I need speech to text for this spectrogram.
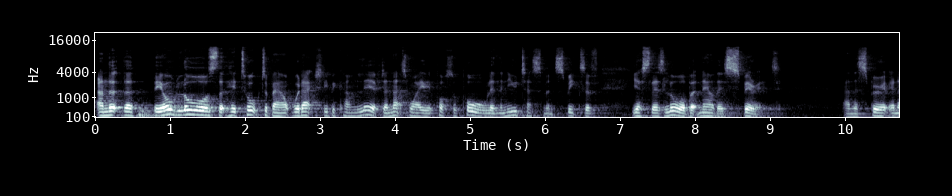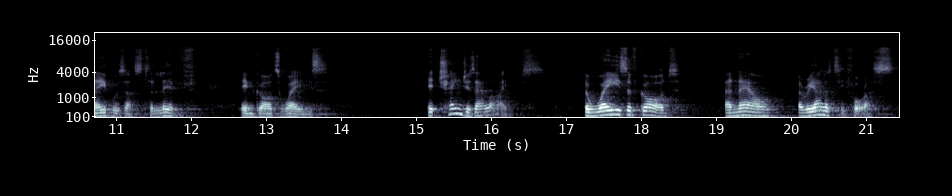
And that the, the old laws that he talked about would actually become lived. And that's why the Apostle Paul in the New Testament speaks of Yes, there's law, but now there's spirit. And the spirit enables us to live in God's ways. It changes our lives. The ways of God are now a reality for us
